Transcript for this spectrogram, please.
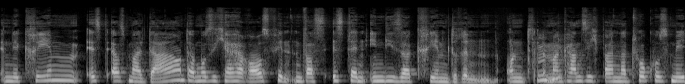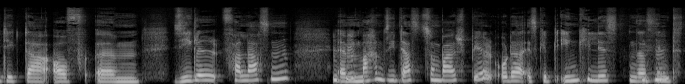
eine Creme ist erstmal da und da muss ich ja herausfinden, was ist denn in dieser Creme drin. Und mhm. man kann sich bei Naturkosmetik da auf ähm, Siegel verlassen. Ähm, mhm. Ähm, machen Sie das zum Beispiel? Oder es gibt Inki-Listen, das mhm. sind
